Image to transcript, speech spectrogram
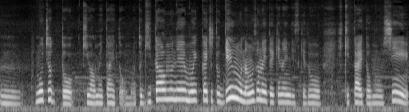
うん。もうちょっと極めたいと思う。あとギターもねもう一回ちょっと弦を直さないといけないんですけど弾きたいと思うし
